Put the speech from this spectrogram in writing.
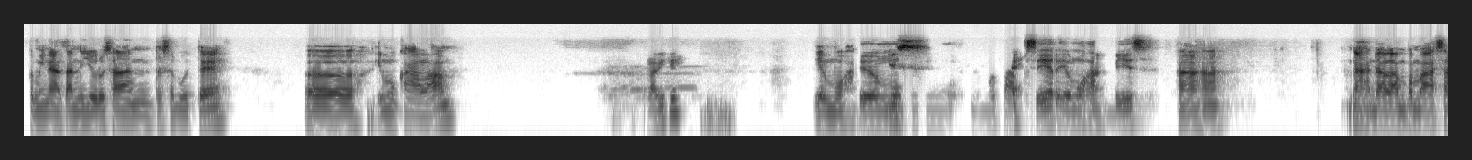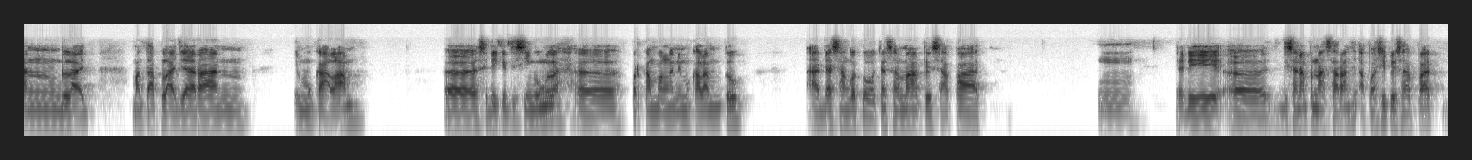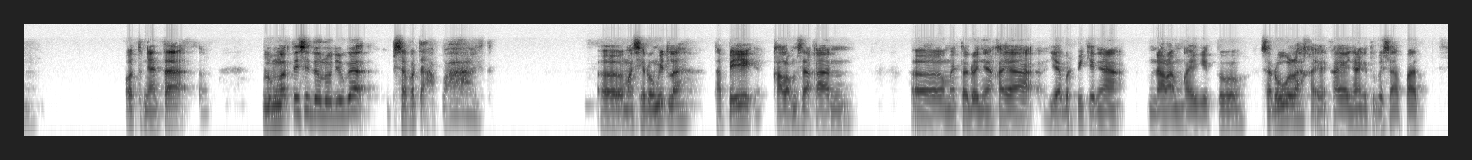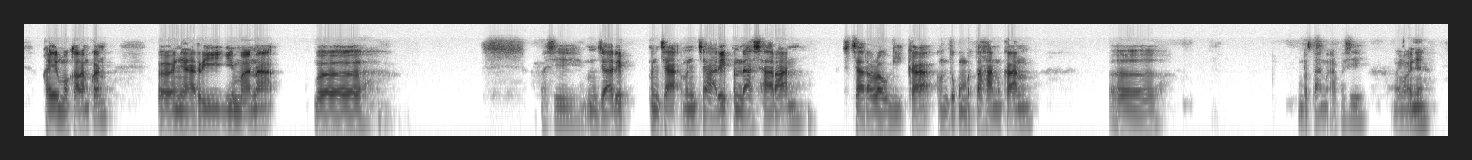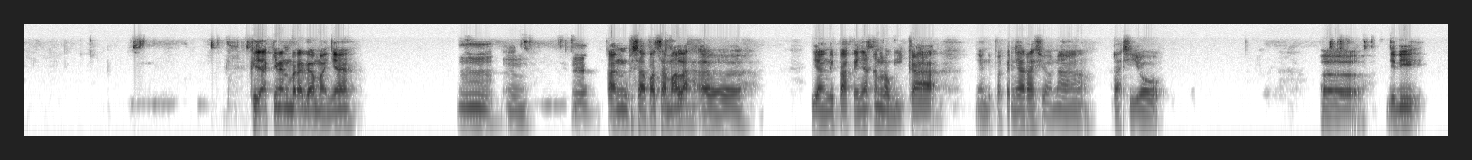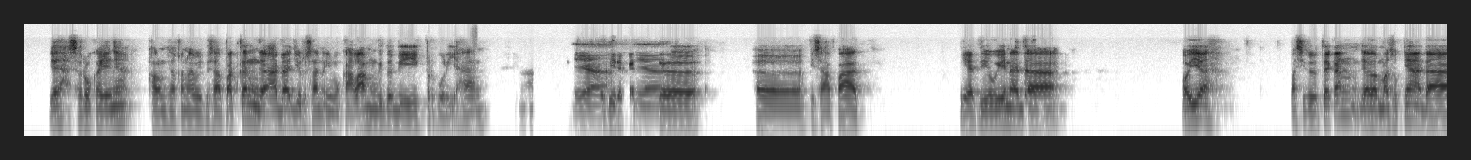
peminatan di jurusan tersebut teh eh, ilmu kalam. Lagi sih? Ilmu Ilmu hadis. ilmu tafsir, ilmu Ah. hadis. Aha. Nah, dalam pembahasan bela- mata pelajaran ilmu kalam, eh, sedikit disinggung lah eh, perkembangan ilmu kalam itu ada sangkut pautnya sama filsafat. Hmm. Jadi eh, di sana penasaran apa sih filsafat? Oh ternyata belum ngerti sih dulu juga filsafatnya apa. Gitu. Eh, masih rumit lah. Tapi kalau misalkan eh, metodenya kayak ya berpikirnya mendalam kayak gitu, seru lah kayak kayaknya gitu filsafat. Kayak ilmu kalam kan eh, nyari gimana apa sih mencari penca- mencari pendasaran secara logika untuk mempertahankan eh, mempertahankan apa sih namanya keyakinan beragamanya Hmm. Hmm. Ya. kan filsafat samalah eh, yang dipakainya kan logika yang dipakainya rasional rasio Eh, jadi ya seru kayaknya kalau misalkan ngambil filsafat kan nggak ada jurusan ilmu kalam gitu di perkuliahan Ya. lebih dekat ya. ke eh, filsafat lihat di UIN ada oh iya pas itu teh kan jalur masuknya ada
